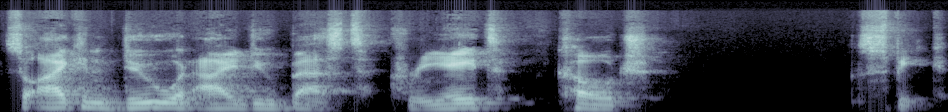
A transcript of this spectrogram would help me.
so I can do what I do best create, coach, speak,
